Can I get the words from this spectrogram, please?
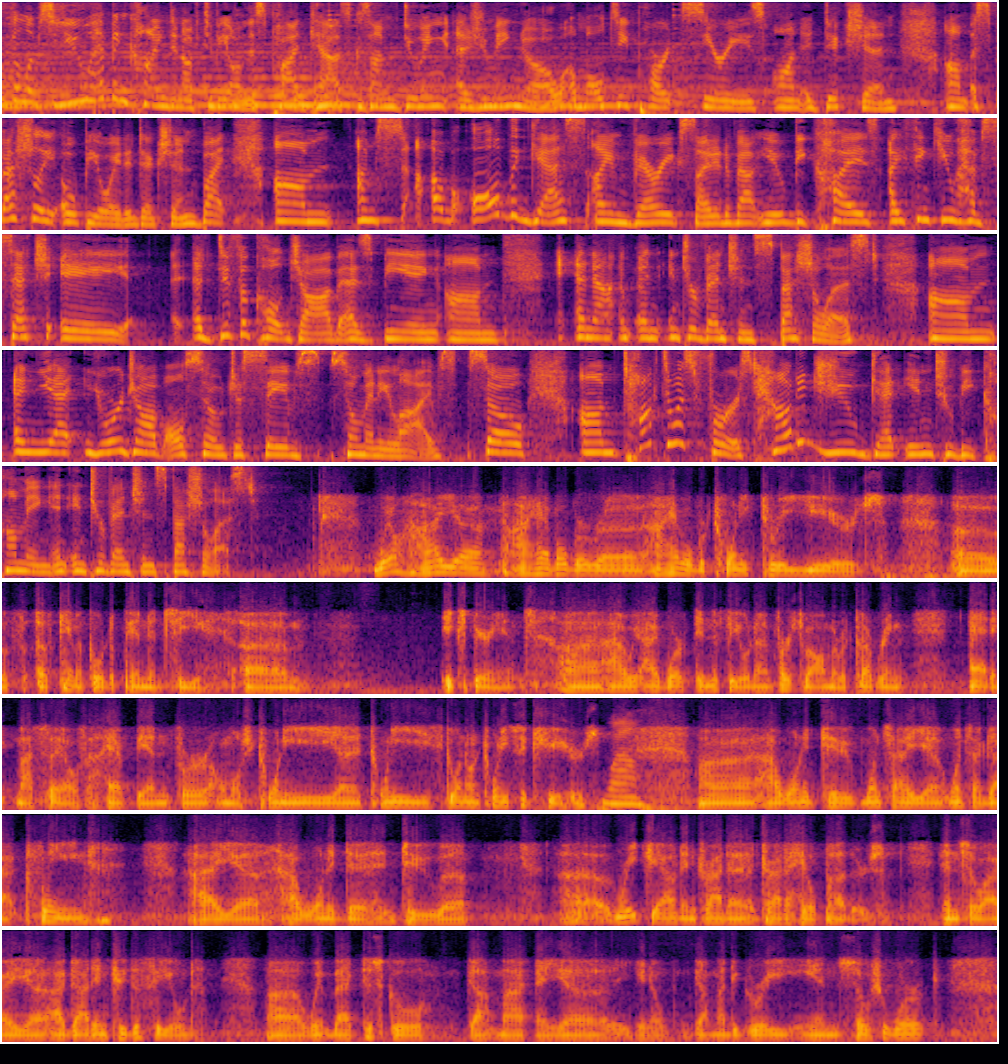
Philips, you have been kind enough to be on this podcast because I'm doing, as you may know, a multi part series on addiction, um, especially opioid addiction. But um, I'm of all the guests, I am very excited about you because I think you have such a a difficult job as being um, an, an, intervention specialist, um, and yet your job also just saves so many lives. So, um, talk to us first. How did you get into becoming an intervention specialist? Well, I uh, I have over uh, I have over 23 years of of chemical dependency. Um, experience. Uh, I, I worked in the field. First of all, I'm a recovering addict myself. I have been for almost 20, uh, 20 going on 26 years. Wow. Uh, I wanted to once I uh, once I got clean, I uh, I wanted to to uh, uh, reach out and try to try to help others. And so I uh, I got into the field, uh, went back to school, got my uh, you know got my degree in social work,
